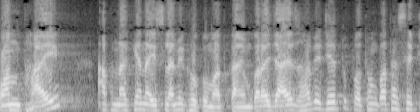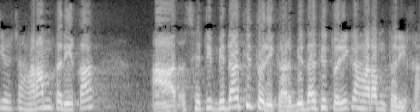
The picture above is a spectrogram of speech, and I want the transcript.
পন্থায় আপনাকে না ইসলামিক হুকুমত কায়েম করা জায়েজ হবে। যেহেতু প্রথম কথা সেটি হচ্ছে হারাম তরিকা, আর সেটি বিদাতি তরিকা বিদাতি তরিকা হারাম তরিকা।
